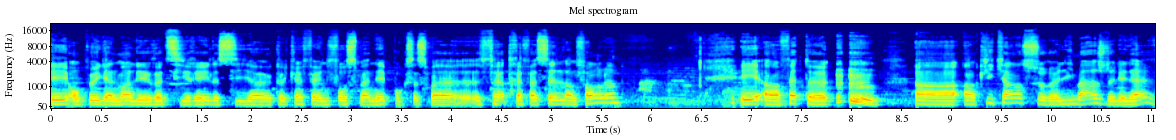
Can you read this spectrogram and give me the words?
Et on peut également les retirer si euh, quelqu'un fait une fausse manip pour que ce soit euh, très, facile dans le fond. Là. Et en fait, euh, en, cliquant sur l'image de l'élève,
